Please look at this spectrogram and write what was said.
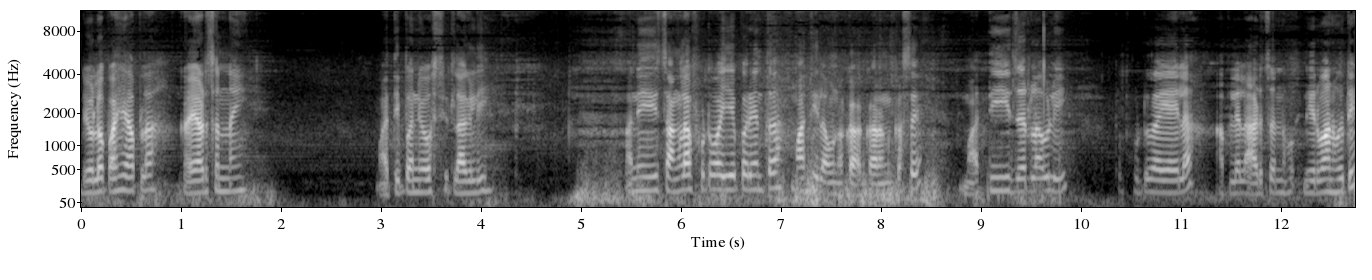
डेव्हलप आहे आपला काही अडचण नाही. माती पण व्यवस्थित लागली. आणि चांगला फुटवा येईपर्यंत माती लावू नका. कारण कसं आहे माती जर लावली तर फुटवा यायला आपल्याला अडचण हो निर्माण होते.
